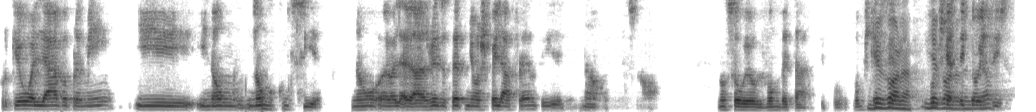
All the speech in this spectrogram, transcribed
Porque eu olhava para mim e, e não, não me conhecia. Não, às vezes até tinha o espelho à frente e não, não, não sou eu e vou-me deitar. Tipo, vou-me esquecer, e agora? E vou esquecer que eu existo.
